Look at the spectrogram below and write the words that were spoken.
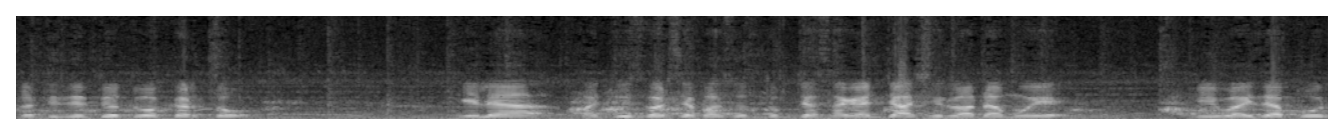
प्रतिनिधित्व करतो? गेल्या पंचवीस वर्षापासून तुमच्या सगळ्यांच्या आशीर्वादामुळे मी वैजापूर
